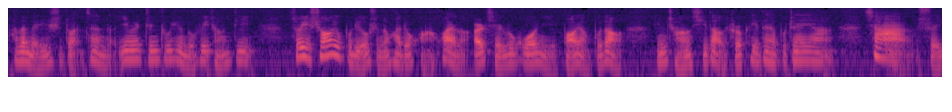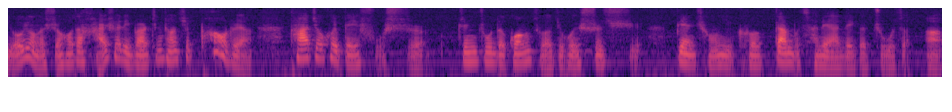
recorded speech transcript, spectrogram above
它的美丽是短暂的，因为珍珠硬度非常低，所以稍一不留神的话就划坏了。而且如果你保养不到，经常洗澡的时候佩戴不摘呀，下水游泳的时候在海水里边经常去泡着呀，它就会被腐蚀，珍珠的光泽就会失去，变成一颗干不参恋的一个珠子啊。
